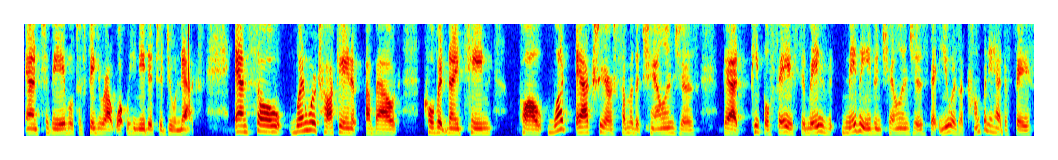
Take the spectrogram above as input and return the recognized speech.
and to be able to figure out what we needed to do next. And so when we're talking about COVID 19, Paul, what actually are some of the challenges that people faced and maybe maybe even challenges that you as a company had to face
